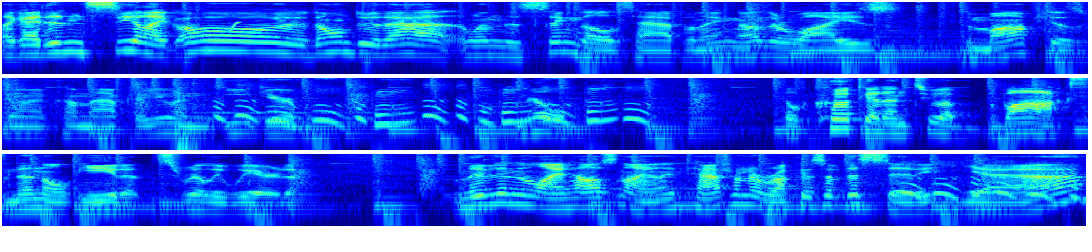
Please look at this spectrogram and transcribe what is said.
Like, I didn't see, like, oh, don't do that when the signal's happening, otherwise the Mafia's gonna come after you and eat your milk. They'll cook it into a box, and then they'll eat it. It's really weird. Lived in the lighthouse in Island, attached from the ruckus of the city. Yeah.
